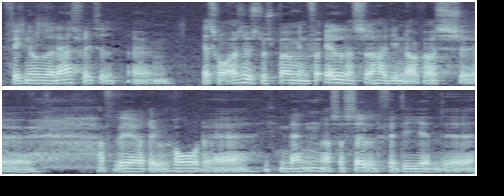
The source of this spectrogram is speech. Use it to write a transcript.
fik noget ud af deres fritid. Øhm, jeg tror også, hvis du spørger mine forældre, så har de nok også øh, haft ved at rive hårdt af hinanden og sig selv, fordi at, øh,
